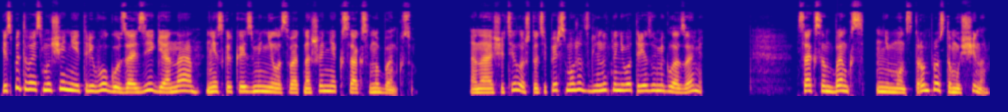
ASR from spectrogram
Испытывая смущение и тревогу за Зиги, она несколько изменила свое отношение к Саксону Бэнксу. Она ощутила, что теперь сможет взглянуть на него трезвыми глазами. Саксон Бэнкс не монстр, он просто мужчина,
